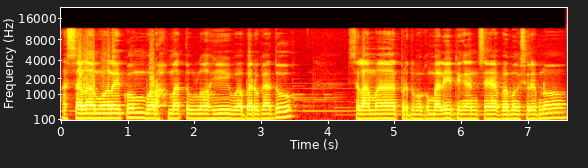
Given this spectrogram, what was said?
Assalamualaikum warahmatullahi wabarakatuh. Selamat bertemu kembali dengan saya Bambang Suripno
